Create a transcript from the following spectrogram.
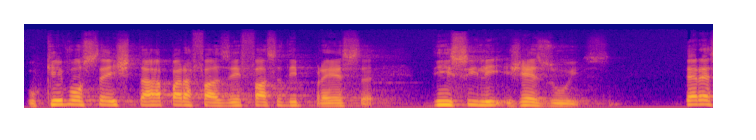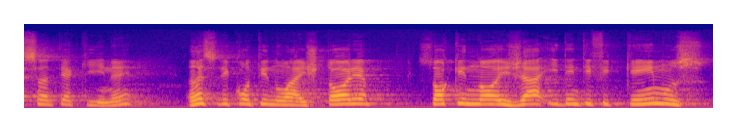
O que você está para fazer, faça depressa, disse-lhe Jesus. Interessante aqui, né? Antes de continuar a história, só que nós já identifiquemos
